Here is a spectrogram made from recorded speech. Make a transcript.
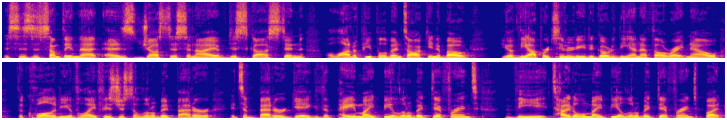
This is something that, as Justice and I have discussed, and a lot of people have been talking about, if you have the opportunity to go to the NFL right now, the quality of life is just a little bit better. It's a better gig. The pay might be a little bit different. The title might be a little bit different, but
